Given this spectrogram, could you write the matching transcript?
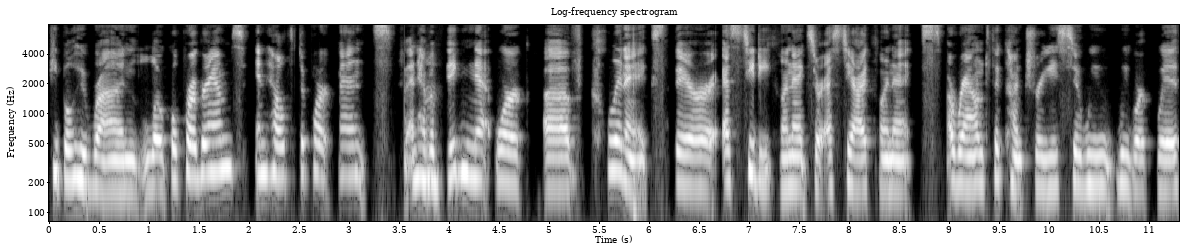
people who run local programs in health departments and have a mm. big network of clinics. They're STD clinics or STI clinics around the country. So we, we work with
